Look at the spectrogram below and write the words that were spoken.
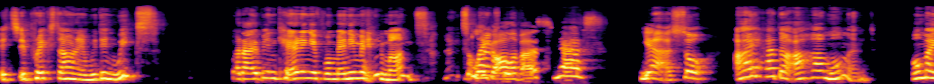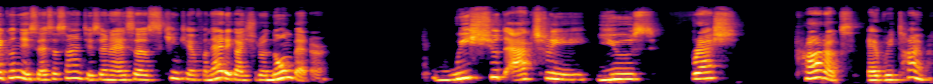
it's, it breaks down in within weeks. But I've been carrying it for many, many months. So like all of us. Yes. Yeah. So I had the aha moment. Oh my goodness, as a scientist and as a skincare fanatic, I should have known better. We should actually use fresh products every time.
